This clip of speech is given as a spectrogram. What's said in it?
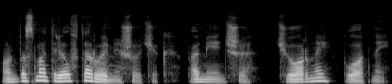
Он посмотрел второй мешочек, поменьше, черный, плотный.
